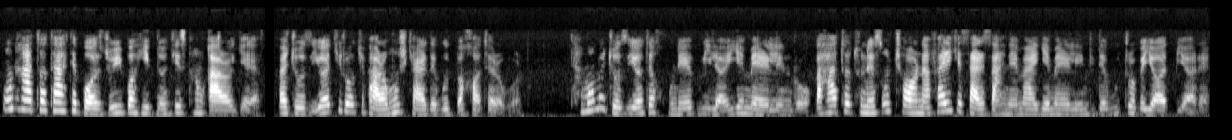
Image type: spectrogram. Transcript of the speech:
اون حتی تحت بازجویی با هیپنوتیزم هم قرار گرفت و جزئیاتی رو که فراموش کرده بود به خاطر آورد. تمام جزئیات خونه ویلایی مرلین رو و حتی تونست اون چهار نفری که سر صحنه مرگ مرلین دیده بود رو به یاد بیاره.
